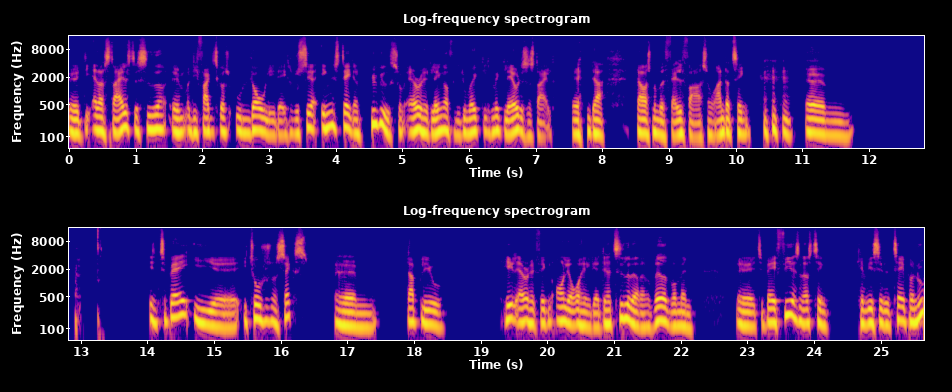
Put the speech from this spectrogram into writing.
øh, de allerstejleste sider, øh, og de er faktisk også ulovlige i dag. Så du ser ingen stadion bygget som Arrowhead længere, fordi du må ikke, ligesom ikke lave det så stejlt. Øh, der, der er også noget med faldfar og sådan nogle andre ting. øhm, tilbage i, øh, i 2006, øh, der blev hele Arrowhead fik en ordentlig overhæng der. Det har tidligere været renoveret, hvor man øh, tilbage i 80'erne også tænkte, kan vi sætte et tag på nu?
